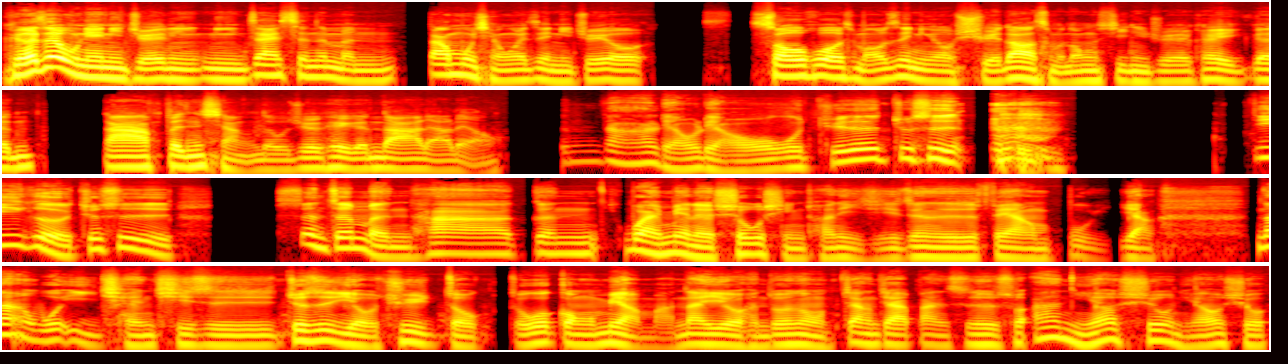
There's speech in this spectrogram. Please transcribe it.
可是这五年，你觉得你你在深圳门到目前为止，你觉得有收获什么，或是你有学到什么东西？你觉得可以跟？大家分享的，我觉得可以跟大家聊聊。跟大家聊聊，我觉得就是第一个就是圣真门，它跟外面的修行团体其实真的是非常不一样。那我以前其实就是有去走走过公庙嘛，那也有很多那种降价办事就，说啊你要修你要修。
